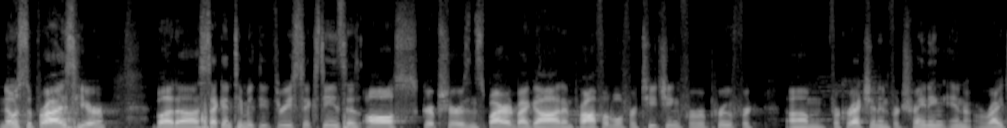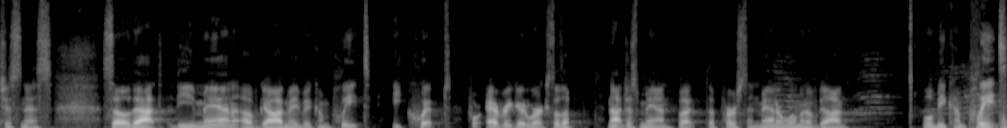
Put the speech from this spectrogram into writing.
No surprise here. But uh, 2 Timothy 3.16 says, All scripture is inspired by God and profitable for teaching, for reproof, for, um, for correction, and for training in righteousness, so that the man of God may be complete, equipped for every good work. So the, not just man, but the person, man or woman of God, will be complete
